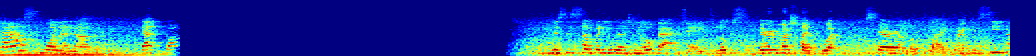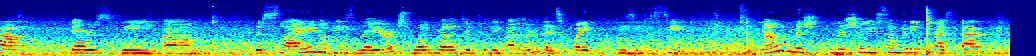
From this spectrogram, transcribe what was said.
past one another. That somebody who has no back pain. Looks very much like what Sarah looked like, right? You see how there's the um, the sliding of these layers, one relative to the other. That's quite easy to see. Now I'm going to show you somebody who has back pain.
